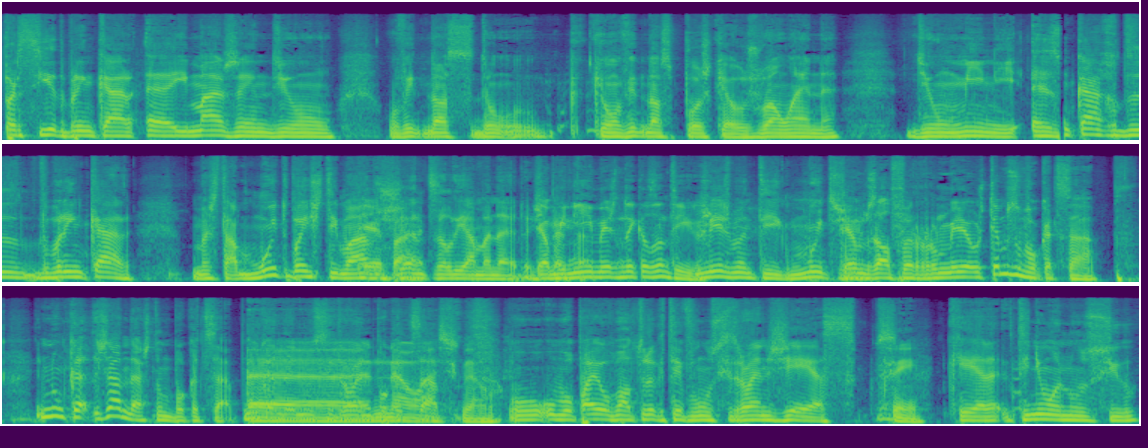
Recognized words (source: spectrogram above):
parecia de brincar a imagem de um ouvinte nosso, de um, que um ouvinte nosso pôs, que é o João Ana, de um mini, azul, um carro de, de brincar, mas está muito bem estimado, É, pá. jantes ali à maneira. É o Espetáculo. mini mesmo daqueles antigos. Mesmo antigo, muito. Temos Alfa Romeos, temos um boca de sapo. Nunca, já andaste num Boca de Sapo? Nunca andei num Eh, Citroën Boca não, de Sapo. acho que não. O, o meu pai houve uma altura que teve um Citroën GS. Sim. Que, era, que tinha um anúncio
